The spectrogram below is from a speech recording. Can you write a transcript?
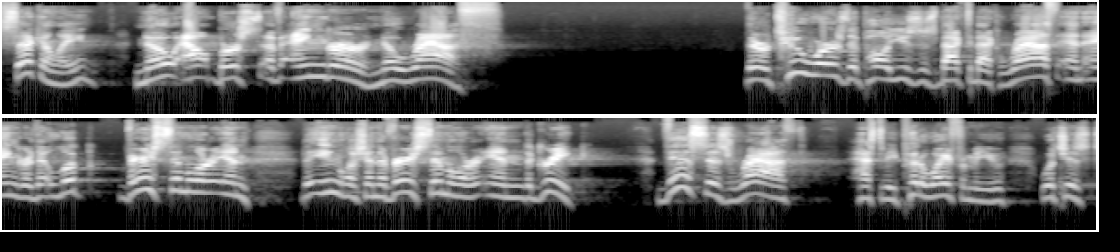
Secondly, no outbursts of anger, no wrath. There are two words that Paul uses back to back wrath and anger that look very similar in the English and they're very similar in the Greek. This is wrath has to be put away from you, which is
